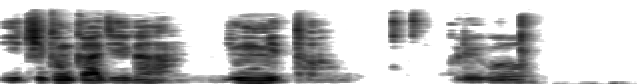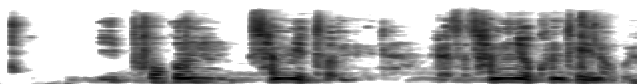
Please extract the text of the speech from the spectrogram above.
이 기둥까지가 6m 그리고 이 폭은 3m입니다. 그래서 36 컨테이너고요.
